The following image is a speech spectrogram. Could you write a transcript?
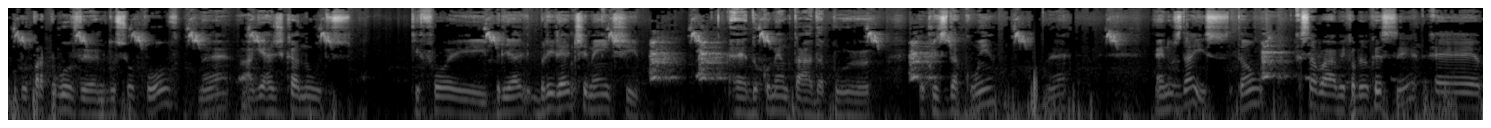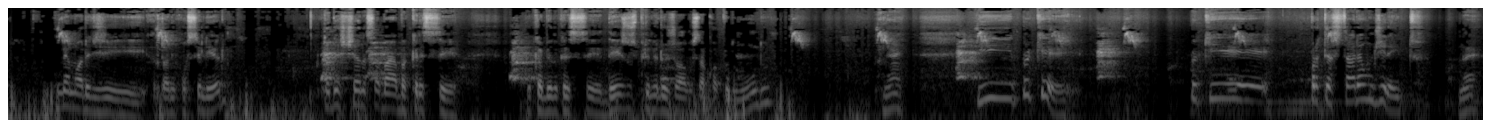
do próprio governo, do seu povo, né? a Guerra de Canudos, que foi brilhantemente é, documentada por Euclides da Cunha, né? é, nos dá isso. Então, essa barba e cabelo crescer é memória de Antônio Conselheiro. Estou deixando essa barba crescer, o cabelo crescer desde os primeiros jogos da Copa do Mundo. Né? E por quê? Porque protestar é um direito né,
